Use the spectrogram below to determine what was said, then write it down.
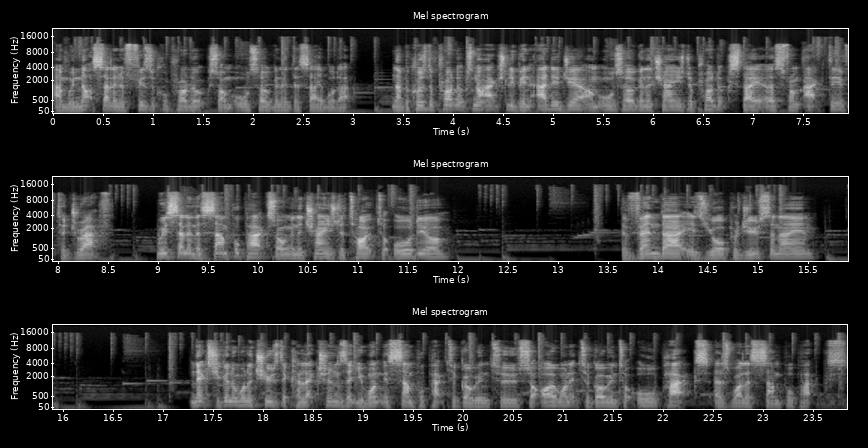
And we're not selling a physical product, so I'm also going to disable that. Now, because the product's not actually been added yet, I'm also going to change the product status from active to draft. We're selling a sample pack, so I'm going to change the type to audio. The vendor is your producer name. Next, you're going to want to choose the collections that you want this sample pack to go into. So I want it to go into all packs as well as sample packs.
